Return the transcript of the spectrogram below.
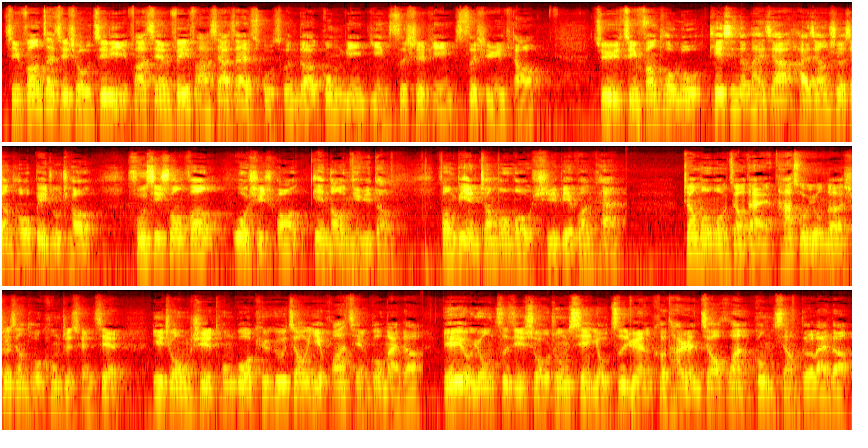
警方在其手机里发现非法下载储存的公民隐私视频四十余条。据警方透露，贴心的卖家还将摄像头备注成夫妻双方、卧室床、电脑女等，方便张某某识别观看。张某某交代，他所用的摄像头控制权限，一种是通过 QQ 交易花钱购买的，也有用自己手中现有资源和他人交换共享得来的。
